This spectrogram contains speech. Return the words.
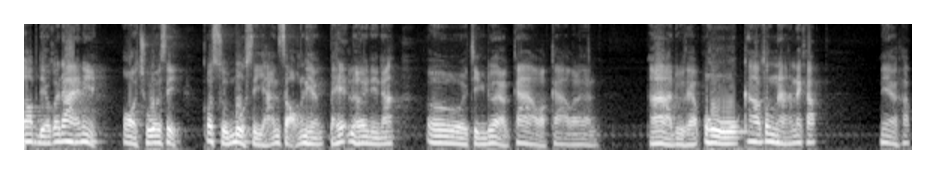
รอบเดียวก็ได้นี่อ๋อชัวร์สิ ก็0บวก4หาร2เนี่ยเป๊ะเลยนี่นะเออจริงด้วยอะ9อะ9ก็แล้วกันอ่าดูสิครับโอ้9ต้องนานนะครับ เนี่ยครับ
